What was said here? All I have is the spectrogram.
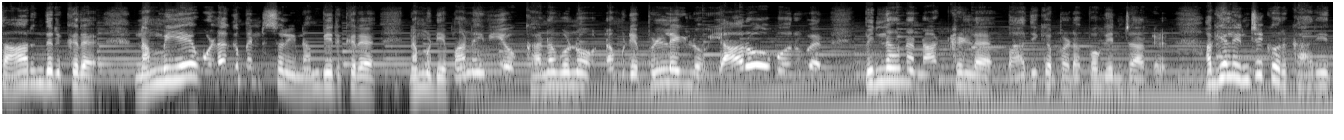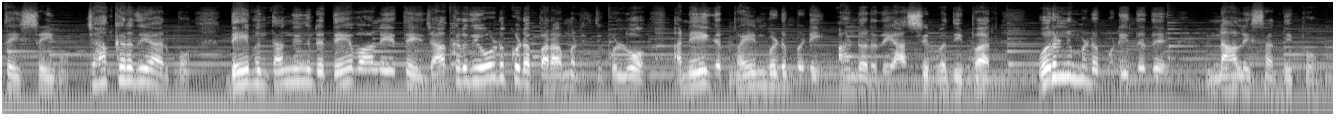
சார்ந்திருக்கிற நம்மையே உலகம் என்று சொல்லி நம்பியிருக்கிற நம்முடைய மனைவியோ கணவனோ நம்முடைய பிள்ளைகளோ யாரோ ஒருவர் பின்னான நாட்கள்ல பாதிக்கப்பட போகின்றார்கள். ஆகையால் இன்றைக்கு ஒரு காரியத்தை செய்வோம். ஜாக்கிரதையா இருப்போம். தேவன் தங்குகின்ற தேவாலயத்தை ஜாக்கிரதையோடு கூட பராமரித்துக் கொள்வோம். அநேகர் பயன்படும்படி ஆண்டவர் அதை ஆசிர்வதிப்பார். ஒரு நிமிடம் முடிந்தது. நாளை சந்திப்போம்.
